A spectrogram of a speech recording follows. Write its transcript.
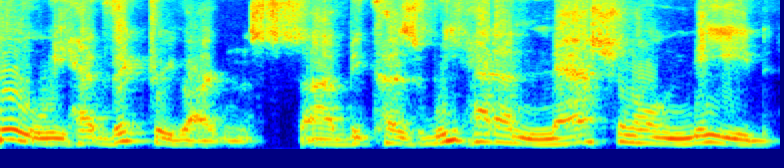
II, we had victory gardens uh, because we had a national need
